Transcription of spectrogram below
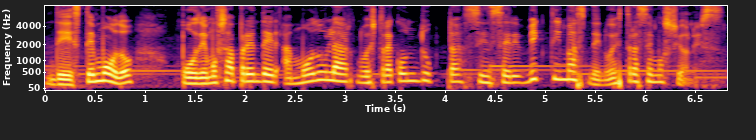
De este modo, podemos aprender a modular nuestra conducta sin ser víctimas de nuestras emociones.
